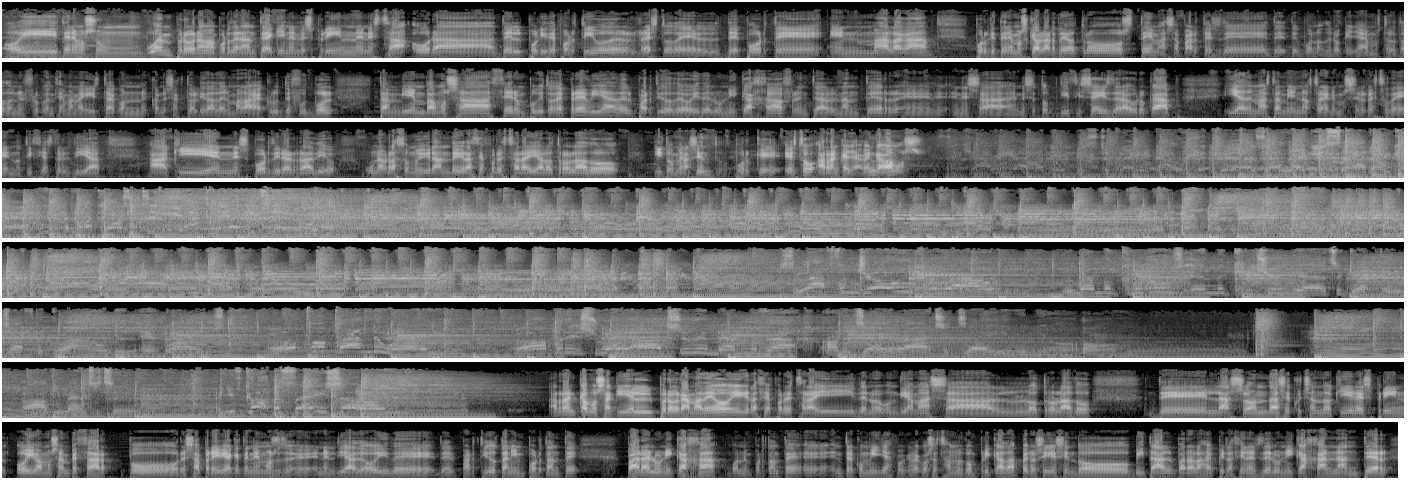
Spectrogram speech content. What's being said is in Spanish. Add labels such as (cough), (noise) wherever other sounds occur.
Hoy tenemos un buen programa por delante aquí en el Sprint, en esta hora del polideportivo, del resto del deporte en Málaga porque tenemos que hablar de otros temas, aparte de, bueno, de lo que ya hemos tratado en el Frecuencia Malaguista con, esa actualidad del Málaga Club de Fútbol. También vamos a hacer un poquito de previa del partido de hoy del Unicaja frente al Nanter en, esa, en ese top 16 de la Eurocup. Y además también nos traeremos el resto de noticias del día aquí en Sport Direct Radio. Un abrazo muy grande, gracias por estar ahí al otro lado y tomen asiento, porque esto arranca ya. Venga, vamos. To get things off the ground, and it was up, up and away. Oh, but it's hard to remember that on a day like today when you're and you've got face on. Arrancamos aquí el programa de hoy. Gracias por estar ahí de nuevo un día más al otro lado de las ondas, escuchando aquí el sprint. Hoy vamos a empezar por esa previa que tenemos en el día de hoy del partido tan importante para el Unicaja. Bueno, importante eh, entre comillas, porque la cosa está muy complicada, pero sigue siendo vital para las aspiraciones del Unicaja Nanter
